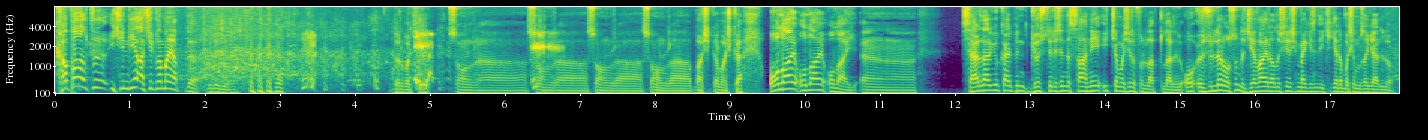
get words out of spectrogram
Kapı altı için diye açıklama yaptı. Bir de diyor. Dur bakayım. Sonra, sonra, sonra, sonra başka başka. Olay, olay, olay. Ee, Serdar Gökalp'in gösterisinde sahneye iç çamaşırı fırlattılar. diyor. O özürler olsun da Cevahir Alışveriş Merkezi'nde iki kere başımıza geldi o.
